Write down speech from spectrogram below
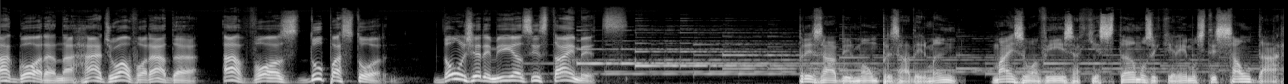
Agora na Rádio Alvorada, a voz do pastor, Dom Jeremias Steinmetz. Prezado irmão, prezada irmã, mais uma vez aqui estamos e queremos te saudar.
